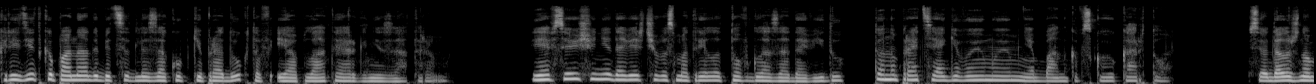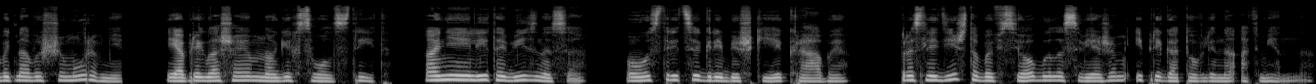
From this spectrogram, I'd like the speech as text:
Кредитка понадобится для закупки продуктов и оплаты организаторам. Я все еще недоверчиво смотрела то в глаза Давиду, то на протягиваемую мне банковскую карту. Все должно быть на высшем уровне. Я приглашаю многих с Уолл-стрит. Они элита бизнеса. Устрицы, гребешки, крабы. Проследи, чтобы все было свежим и приготовлено отменно.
